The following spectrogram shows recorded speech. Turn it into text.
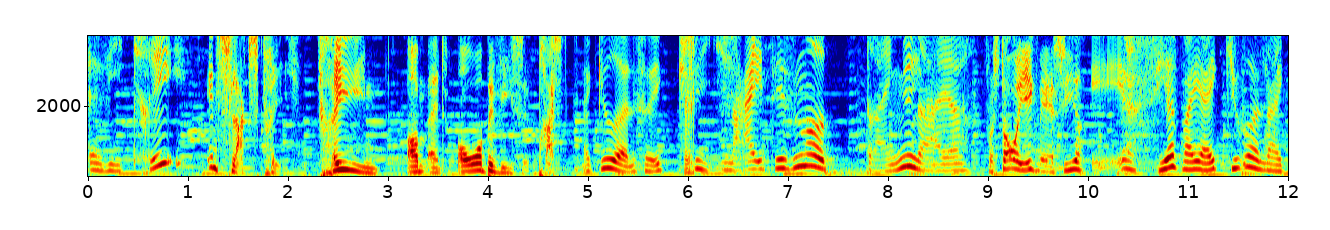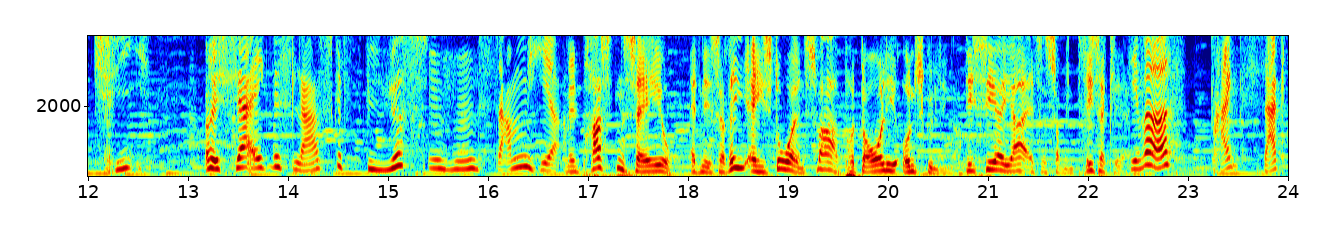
Er vi i krig? En slags krig. Krigen om at overbevise præsten. Jeg gider altså ikke krig. Nej, det er sådan noget drengelejre. Forstår I ikke, hvad jeg siger? Jeg siger bare, at jeg ikke gider at lege krig. Og især ikke, hvis Lars skal fyres. Mhm, samme her. Men præsten sagde jo, at nisseri er historiens svar på dårlige undskyldninger. Det ser jeg altså som en krigserklæring. Det var også strengt sagt.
